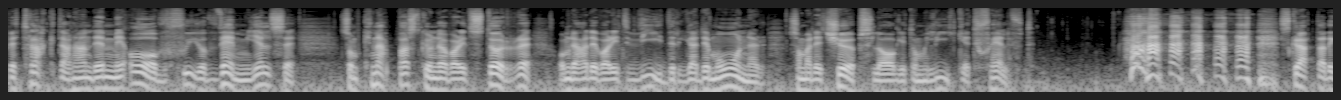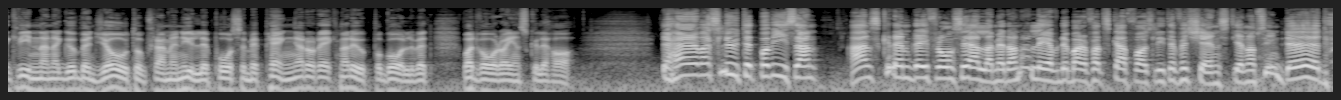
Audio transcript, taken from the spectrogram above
betraktar han dem med avsky och vämjelse som knappast kunde ha varit större om det hade varit vidriga demoner som hade köpslagit om liket självt. skrattade kvinnan när gubben Joe tog fram en yllepåse med pengar och räknade upp på golvet vad var och en skulle ha. Det här var slutet på visan. Han skrämde ifrån sig alla medan han levde bara för att skaffa oss lite förtjänst genom sin död.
